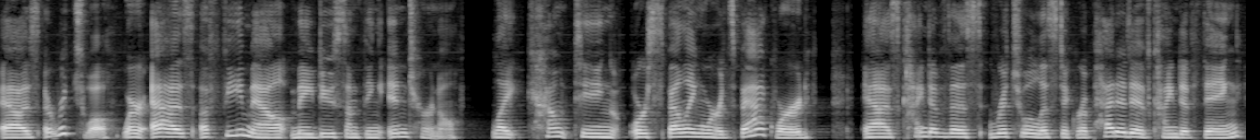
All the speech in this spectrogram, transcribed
as a ritual, whereas a female may do something internal, like counting or spelling words backward as kind of this ritualistic, repetitive kind of thing.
